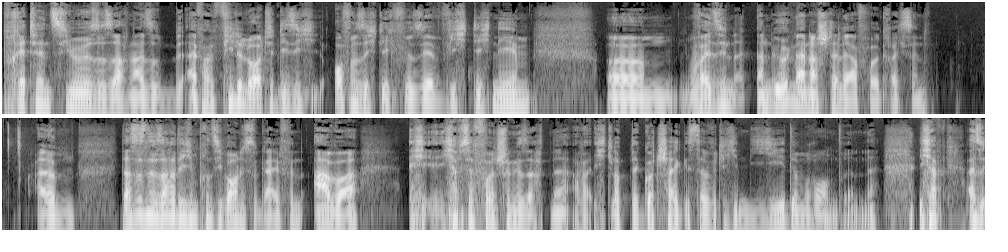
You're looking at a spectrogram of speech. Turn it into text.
prätentiöse Sachen. Also einfach viele Leute, die sich offensichtlich für sehr wichtig nehmen, ähm, weil sie an irgendeiner Stelle erfolgreich sind. Ähm, das ist eine Sache, die ich im Prinzip auch nicht so geil finde, aber ich, ich habe es ja vorhin schon gesagt, ne? Aber ich glaube, der Gottschalk ist da wirklich in jedem Raum drin. Ne? Ich habe also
